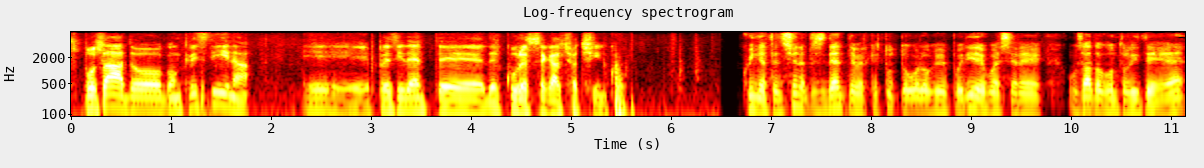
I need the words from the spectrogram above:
sposato con Cristina e presidente del Cures Calcio a 5. Quindi attenzione Presidente perché tutto quello che puoi dire può essere usato contro di te, eh?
